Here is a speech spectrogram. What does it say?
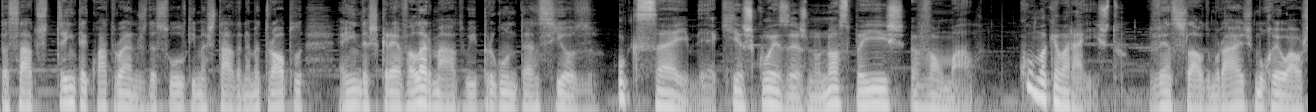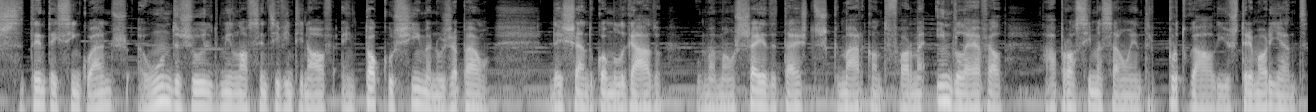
Passados 34 anos da sua última estada na metrópole, ainda escreve alarmado e pergunta ansioso: O que sei é que as coisas no nosso país vão mal. Como acabará isto? Venceslau de Moraes morreu aos 75 anos, a 1 de julho de 1929, em Tokushima, no Japão, deixando como legado uma mão cheia de textos que marcam de forma indelével a aproximação entre Portugal e o Extremo Oriente,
